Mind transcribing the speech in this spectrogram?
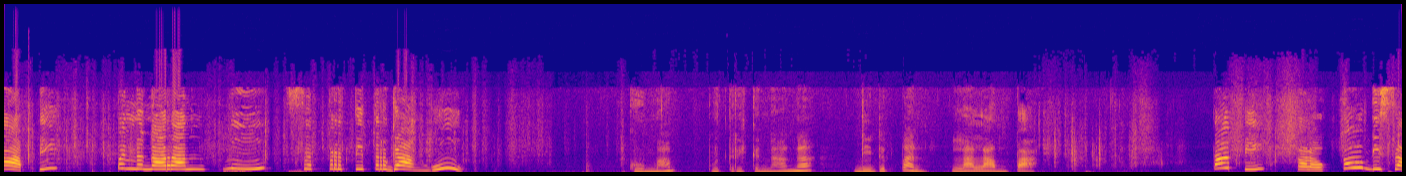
tapi pendengaranmu seperti terganggu. Gumam Putri Kenanga di depan Lalampa. Tapi kalau kau bisa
